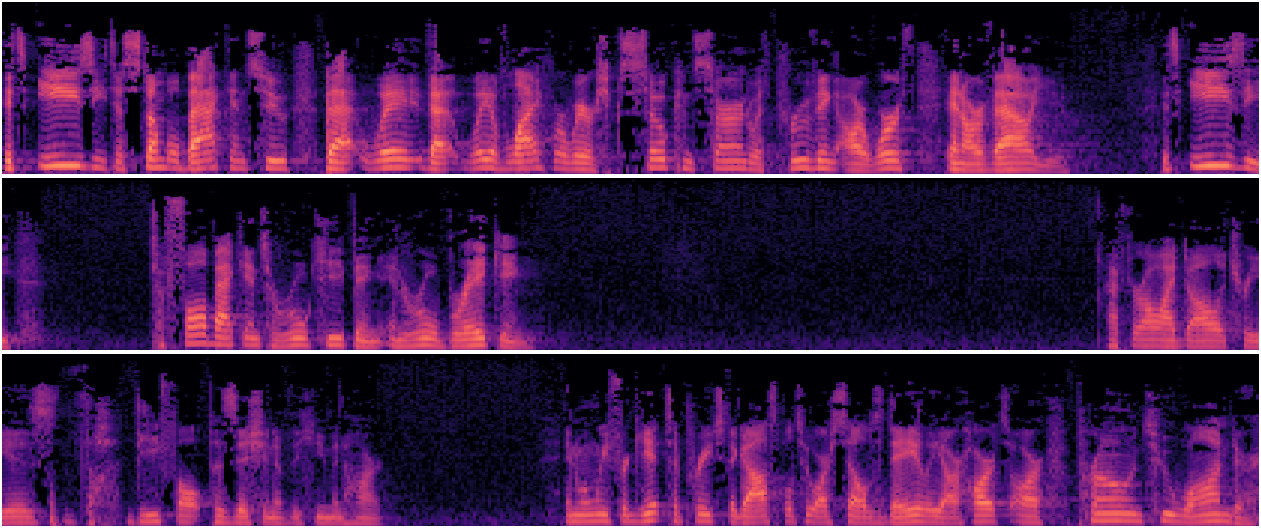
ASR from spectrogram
It's easy to stumble back into that way, that way of life where we're so concerned with proving our worth and our value. It's easy to fall back into rule keeping and rule breaking. After all, idolatry is the default position of the human heart. And when we forget to preach the gospel to ourselves daily, our hearts are prone to wander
